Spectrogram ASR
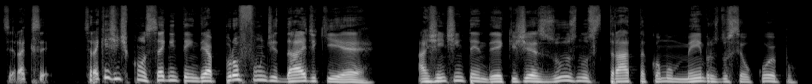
Será que, será que a gente consegue entender a profundidade que é a gente entender que Jesus nos trata como membros do seu corpo?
